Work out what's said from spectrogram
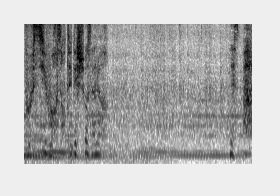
Vous aussi, vous ressentez des choses alors? N'est-ce pas?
